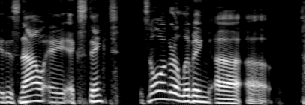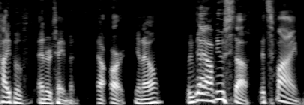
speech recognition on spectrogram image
it is now a extinct. It's no longer a living uh, uh type of entertainment uh, art. You know, we've got Yeah. new stuff. It's fine.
